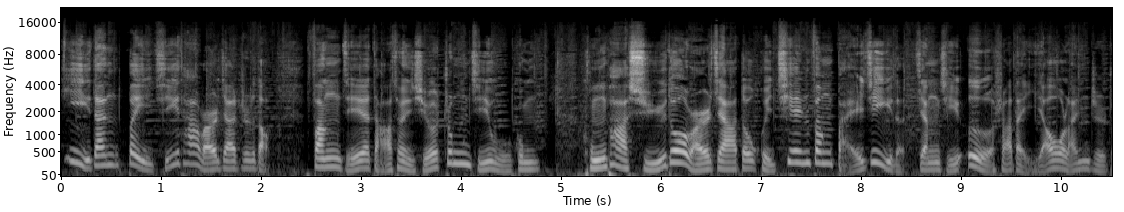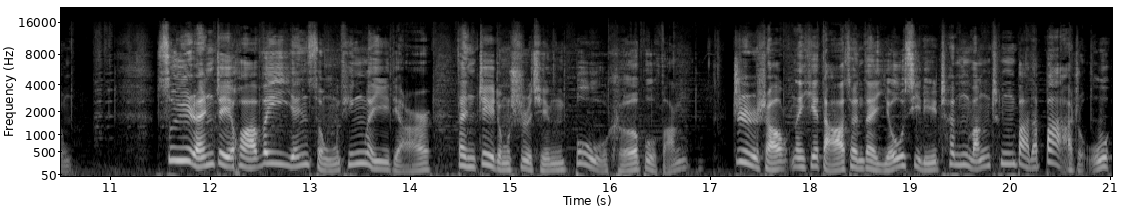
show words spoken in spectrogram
一旦被其他玩家知道方杰打算学终极武功，恐怕许多玩家都会千方百计地将其扼杀在摇篮之中。虽然这话危言耸听了一点儿，但这种事情不可不防。至少那些打算在游戏里称王称霸的霸主，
